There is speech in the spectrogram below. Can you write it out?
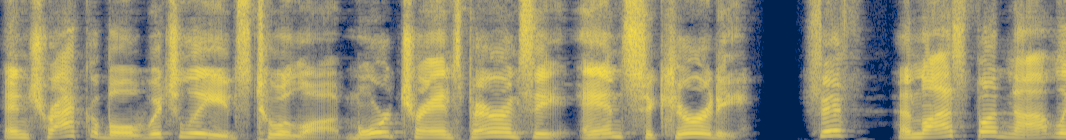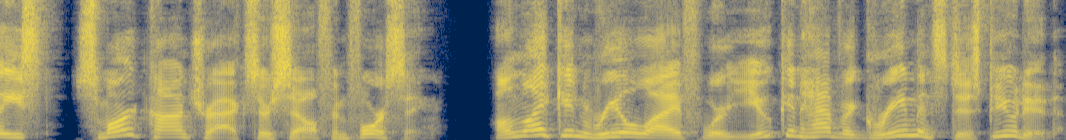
and trackable, which leads to a lot more transparency and security. Fifth, and last but not least, smart contracts are self-enforcing. Unlike in real life where you can have agreements disputed,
